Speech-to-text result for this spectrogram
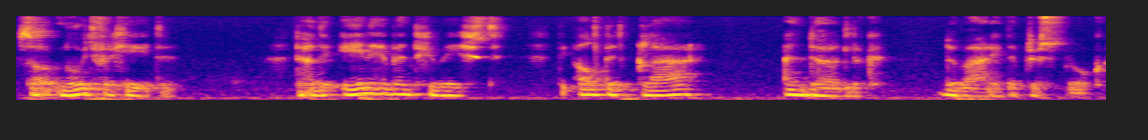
zal ik nooit vergeten dat je de enige bent geweest die altijd klaar en duidelijk de waarheid hebt gesproken.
